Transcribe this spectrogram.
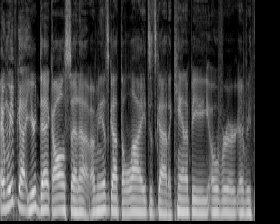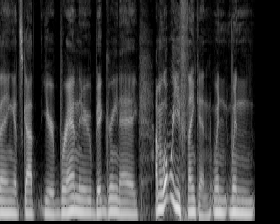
and we've got your deck all set up. I mean, it's got the lights, it's got a canopy over everything, it's got your brand new big green egg. I mean, what were you thinking when when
